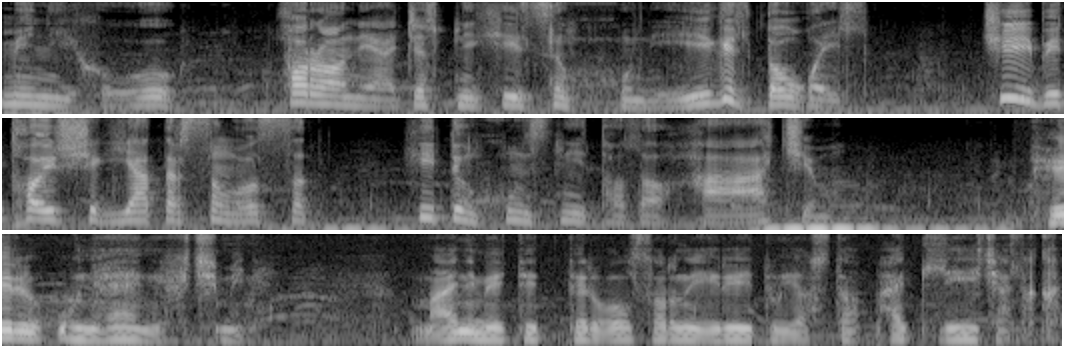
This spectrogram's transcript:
Миний хөө хорооны ажилтныг хийлсэн хүнийг л дуугайл. Чи бит хоёр шиг ядарсан улсад хідэн хүнсний толоо хаач юм. Тэр үнэн ихч минь. Мань мэтэд тэр улс орны ирээдүй ёстой падлиж алга.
